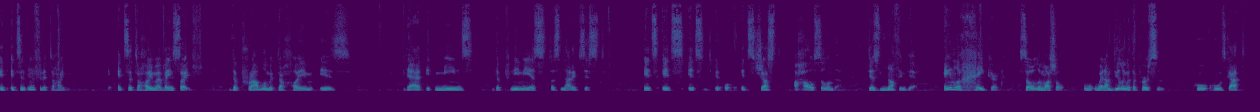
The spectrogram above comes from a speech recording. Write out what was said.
it, it's an infinite Tahoim. It's a Tahoim of Ein Seif the problem with the Haim is that it means the pneumius does not exist. It's it's it's it, it's just a hollow cylinder. There's nothing there. Ein lechaker. So lemashal, when I'm dealing with a person who who's got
